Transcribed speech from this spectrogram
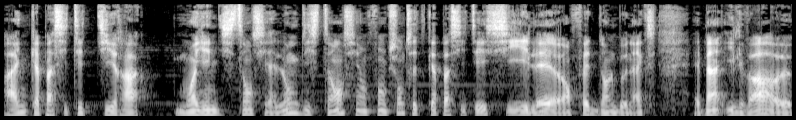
a une capacité de tir à moyenne distance et à longue distance et en fonction de cette capacité, s'il est euh, en fait dans le bon axe, eh ben il va euh,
